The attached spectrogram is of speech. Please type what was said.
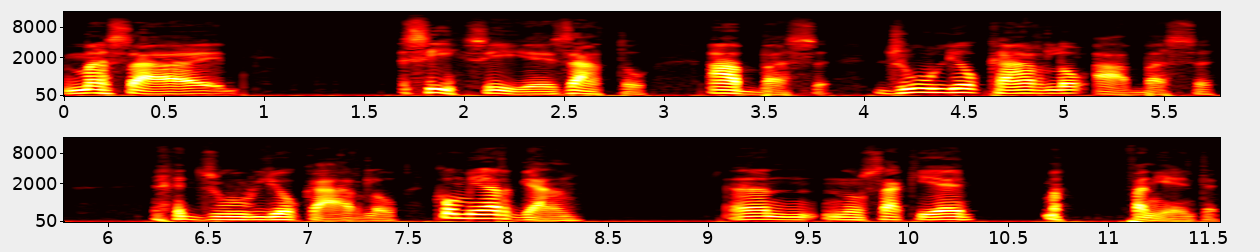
ma sa... eh, Sì, sì, esatto. Abbas, Giulio Carlo Abbas. Giulio Carlo, come Argan. Ah, non sa chi è? Ma fa niente.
